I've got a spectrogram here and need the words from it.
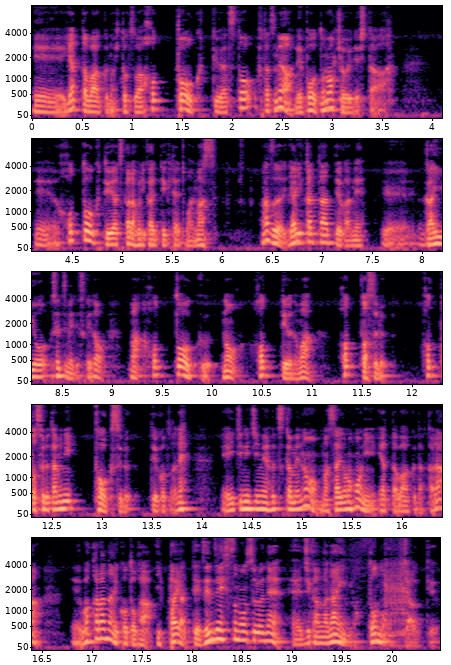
えー、やったワークの1つはホットークっていうやつと、2つ目はレポートの共有でした。えー、ホットークっていうやつから振り返っていきたいと思います。まず、やり方っていうかね、えー、概要説明ですけど、まあ、ホットークのホっていうのは、ホッとする。ホッとするためにトークするっていうことだね。え1日目2日目の、ま、最後の方にやったワークだから、え、わからないことがいっぱいあって、全然質問するね、え時間がないんよ。どんどんいっちゃうっていう。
